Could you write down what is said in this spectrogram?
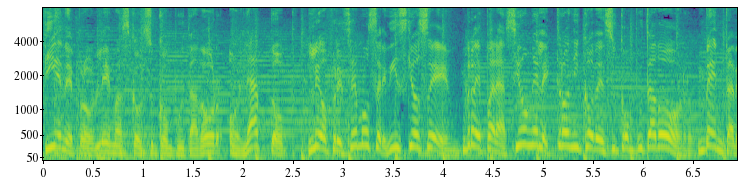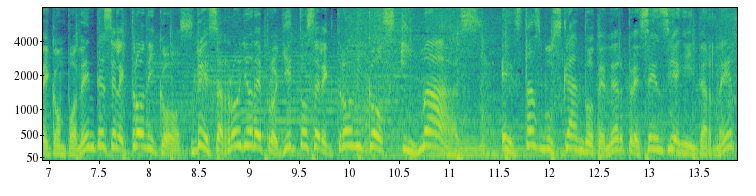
¿Tiene problemas con su computador o laptop? Le ofrecemos servicios en reparación electrónico de su computador, venta de componentes electrónicos, desarrollo de proyectos electrónicos y más. ¿Estás buscando tener presencia en Internet?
